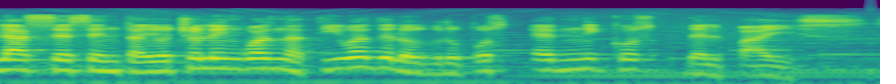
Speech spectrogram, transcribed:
las 68 lenguas nativas de los grupos étnicos del país.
